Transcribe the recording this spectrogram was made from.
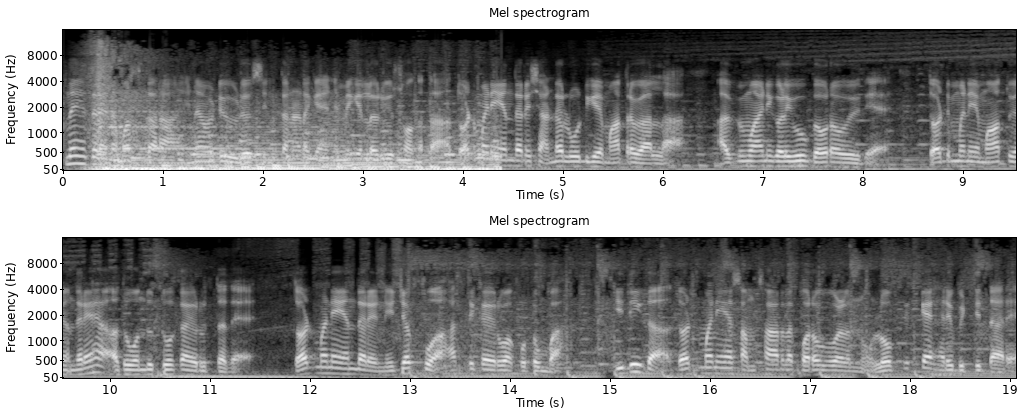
ಸ್ನೇಹಿತರೆ, ನಮಸ್ಕಾರ. ಇನೋವೇಟಿವ್ ವಿಡಿಯೋಸ್ ಇನ್ ಕನ್ನಡಗೆ ನಿಮಗೆಲ್ಲರಿಗೂ ಸ್ವಾಗತ. ದೊಡ್ಡ ಮನೆ ಎಂದರೆ ಸ್ಯಾಂಡಲ್ವುಡ್ಗೆ ಮಾತ್ರವೇ ಅಲ್ಲ, ಅಭಿಮಾನಿಗಳಿಗೂ ಗೌರವವಿದೆ ದೊಡ್ಡ ಮನೆಯ ಮಾತು ಎಂದರೆ ಅದು ಒಂದು ತೂಕ ಇರುತ್ತದೆ. ದೊಡ್ಡ ಮನೆ ಎಂದರೆ ನಿಜಕ್ಕೂ ಆಸ್ತಿಕ ಇರುವ ಕುಟುಂಬ. ಇದೀಗ ದೊಡ್ಡ ಮನೆಯ ಸಂಸಾರದ ಕೊರಗುಗಳನ್ನು ಲೋಕಕ್ಕೆ ಹರಿಬಿಟ್ಟಿದ್ದಾರೆ.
